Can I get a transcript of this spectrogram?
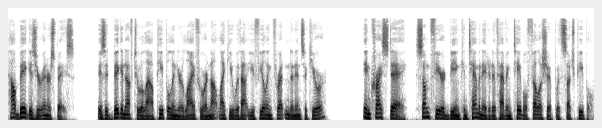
How big is your inner space? Is it big enough to allow people in your life who are not like you without you feeling threatened and insecure? In Christ's day, some feared being contaminated if having table fellowship with such people.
